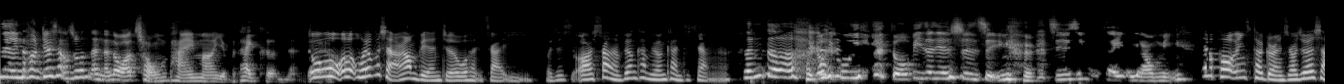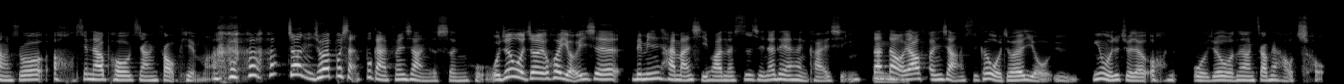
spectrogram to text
对，然后你就想说，那难道我要重拍吗？也不太可能。我我我我也不想让别人觉得我很在意，我就说，啊，算了，不用看，不用看，就这样啊。真的，很多人故意 躲避这件事情，其实心里在意的要命。要 po Instagram 的时候，就会想说，哦，现在要 po 这张照片吗？就你就会不想不敢分享你的生活。我觉得我就会有一些明明还蛮喜欢的事情，那天很开心，但到我要分享时刻，我就会犹豫，因为我就觉得，哦，我觉得。我那张照片好丑，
